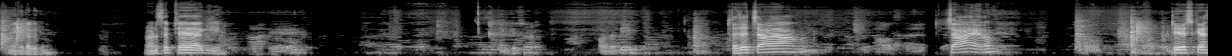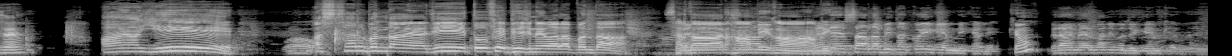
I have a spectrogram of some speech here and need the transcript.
यहीं रख दो। रण साहब चाय आ गई है। थैंक यू सर चाचा चाय चाय है ना? टेस्ट कैसा है? आया ये। असल बंदा आया जी तोहफे भेजने वाला बंदा। सरदार हाँ भी हाँ हाँ भी। मैंने इस साल अभी तक कोई गेम नहीं खेली। क्यों? बिराए मेहरबानी मुझे गेम खेलना है।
